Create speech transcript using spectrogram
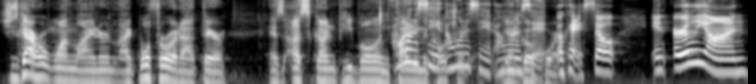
She's got her one liner, like, we'll throw it out there as us gun people and I want to the say it. I want to say it. I Yeah, want to say it. it. Okay, so in early on,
